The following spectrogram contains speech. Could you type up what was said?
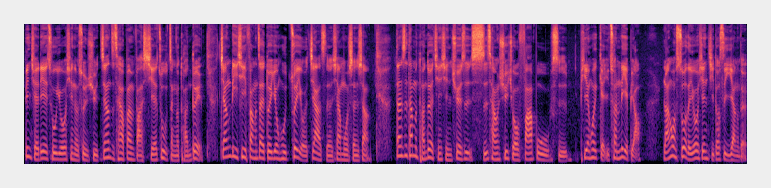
并且列出优先的顺序，这样子才有办法协助整个团队将力气放在对用户最有价值的项目身上。但是他们团队的情形却是，时常需求发布时，PM 会给一串列表，然后所有的优先级都是一样的。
